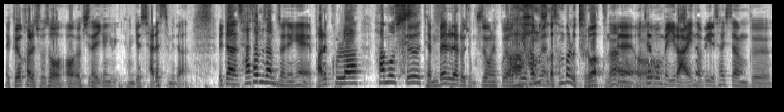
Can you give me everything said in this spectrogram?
네, 그 역할을 줘서 어, 역시나 이강인 경기에서 잘했습니다. 일단 4-3-3 전형에 바르콜라, 하무스, 덴벨레로 좀 구성을 했고요. 아, 어떻게 보면- 하무스가 선발로 들어왔구나. 네, 어떻게 어. 보면 이 라인업이 사실상 그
